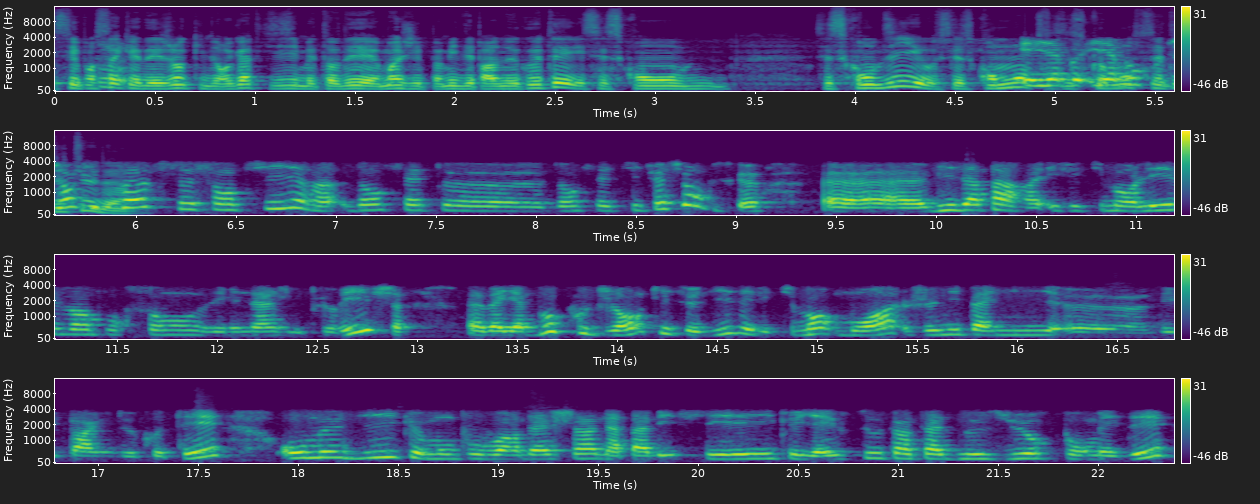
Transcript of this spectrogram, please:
c'est pour ça qu'il y a des gens qui nous regardent qui disent mais attendez, moi j'ai pas mis d'épargne de côté. Et c'est ce qu'on c'est ce qu'on dit, c'est ce qu'on montre. Il y a, y a beaucoup de gens qui peuvent se sentir dans cette euh, dans cette situation, parce que euh, mis à part effectivement les 20% des ménages les plus riches, euh, bah, il y a beaucoup de gens qui se disent effectivement moi je n'ai pas mis d'épargne de côté. On me dit que mon pouvoir d'achat n'a pas baissé, qu'il y a eu tout un tas de mesures pour m'aider.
